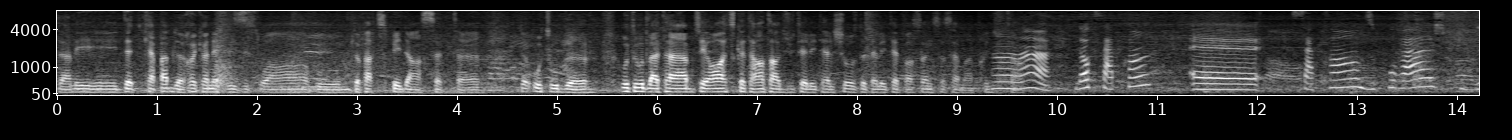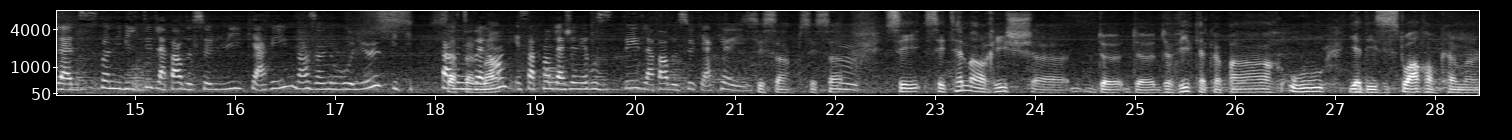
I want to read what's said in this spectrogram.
d'aller, d'être capable de reconnaître les histoires ou de participer dans cette, euh, autour, de, autour de la table. Tu sais, oh, est-ce que tu as entendu telle et telle chose de telle et telle personne? Ça, ça m'a pris du temps. Ah, donc, ça prend, euh, ça prend du courage puis de la disponibilité de la part de celui qui arrive dans un nouveau lieu puis qui une nouvelle langue et ça prend de la générosité de la part de ceux qui accueillent. C'est ça, c'est ça. Mm. C'est tellement riche euh, de, de, de, vivre quelque part où il y a des histoires en commun.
